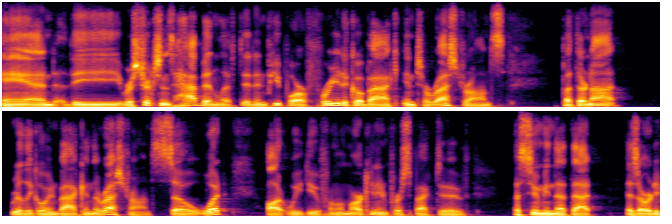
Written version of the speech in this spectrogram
and the restrictions have been lifted and people are free to go back into restaurants but they're not really going back in the restaurants. So what ought we do from a marketing perspective assuming that that has already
